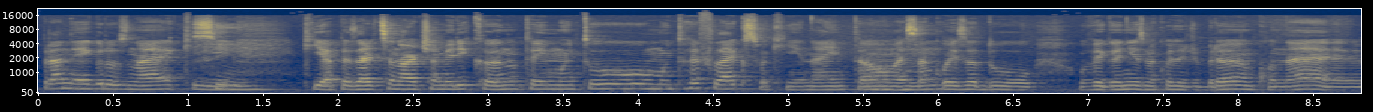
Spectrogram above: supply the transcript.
para negros, né? Que, Sim. Que apesar de ser norte-americano, tem muito, muito reflexo aqui, né? Então, essa coisa do o veganismo é coisa de branco, né?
